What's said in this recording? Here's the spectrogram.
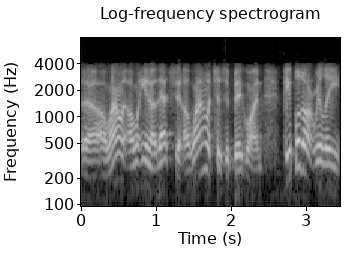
Uh, allowance, you know, that's it. Allowance is a big one. People don't really.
